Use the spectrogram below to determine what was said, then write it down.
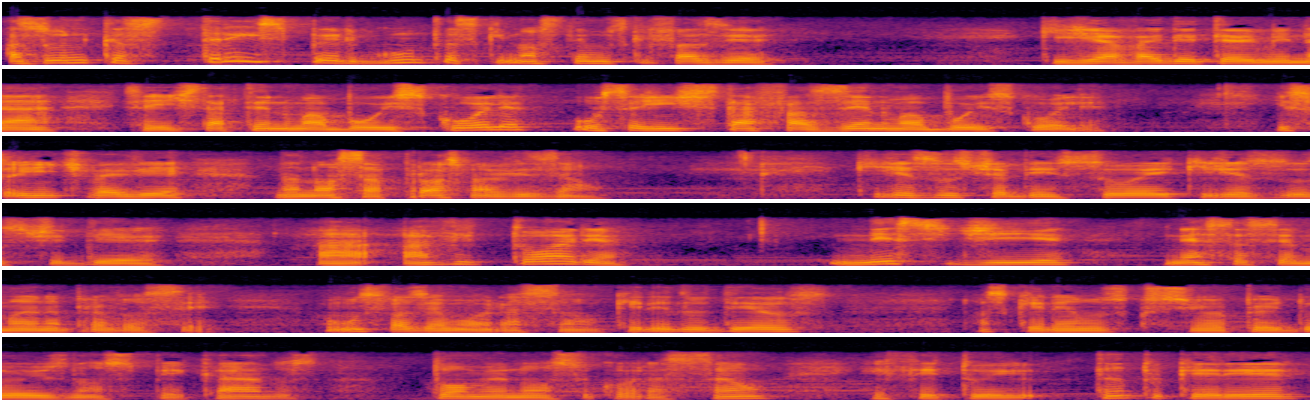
as únicas três perguntas que nós temos que fazer? Que já vai determinar se a gente está tendo uma boa escolha ou se a gente está fazendo uma boa escolha. Isso a gente vai ver na nossa próxima visão. Que Jesus te abençoe, que Jesus te dê a, a vitória nesse dia, nessa semana para você. Vamos fazer uma oração. Querido Deus, nós queremos que o Senhor perdoe os nossos pecados tome o nosso coração, efetue tanto querer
